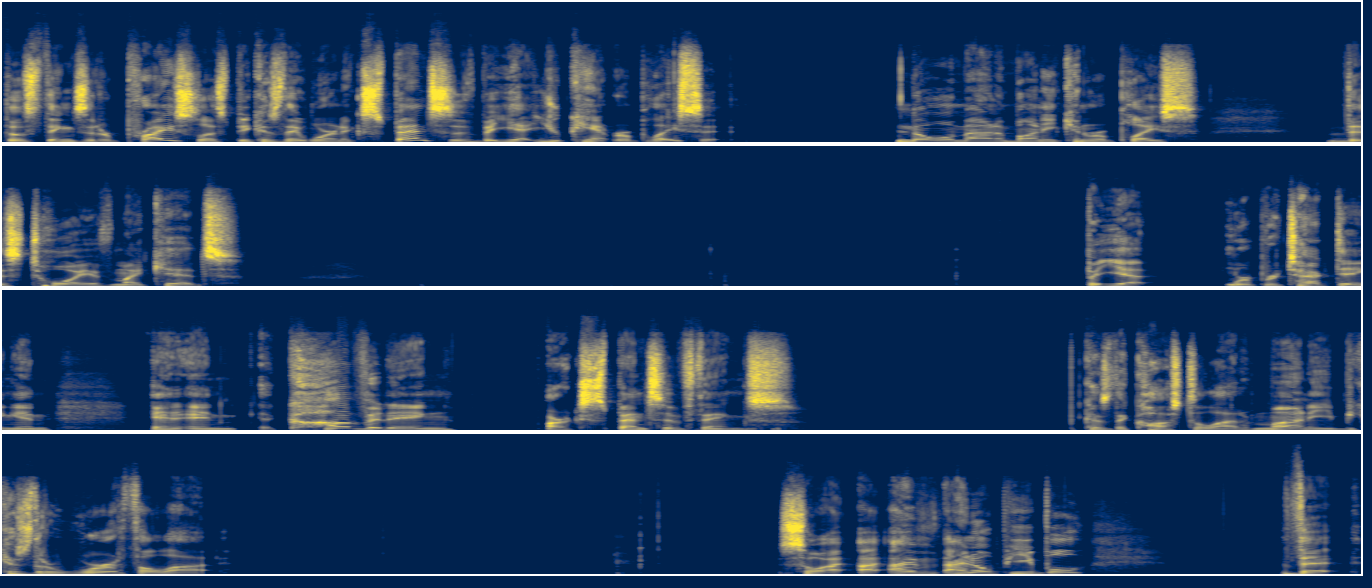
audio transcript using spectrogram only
those things that are priceless because they weren't expensive, but yet you can't replace it. No amount of money can replace this toy of my kids. But yet we're protecting and, and, and coveting our expensive things because they cost a lot of money, because they're worth a lot. So I, I, I know people that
